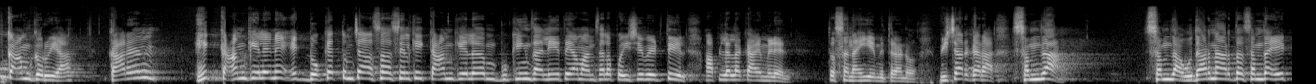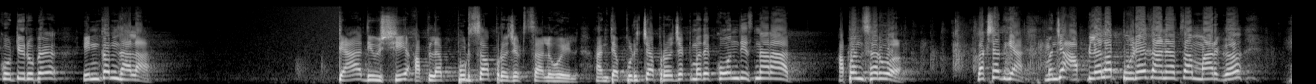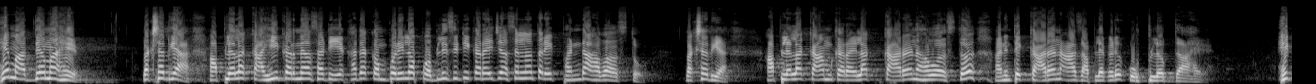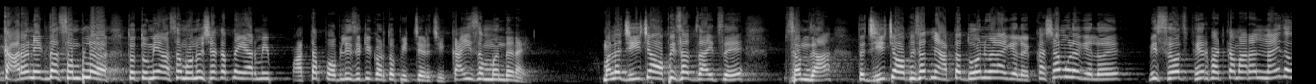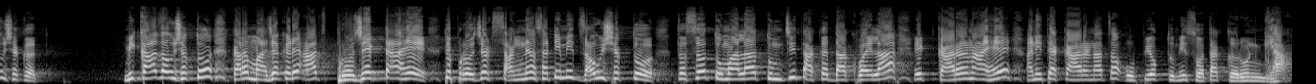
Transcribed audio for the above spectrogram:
खूप काम करूया. कारण हे काम केल्याने एक डोक्यात तुमच्या असं असेल की काम केलं बुकिंग झाली तर या माणसाला पैसे भेटतील आपल्याला काय मिळेल? तसं नाही आहे मित्रांनो. विचार करा. समजा समजा उदाहरणार्थ समजा एक कोटी रुपये इन्कम झाला. त्या दिवशी आपला पुढचा प्रोजेक्ट चालू होईल. आणि त्या पुढच्या प्रोजेक्टमध्ये कोण दिसणार आहात? आपण सर्व. लक्षात घ्या. म्हणजे आपल्याला पुढे जाण्याचा मार्ग हे माध्यम आहे. लक्षात घ्या आपल्याला काही करण्यासाठी एखाद्या कंपनीला पब्लिसिटी करायची असेल ना तर एक फंडा हवा असतो. लक्षात घ्या आपल्याला काम करायला कारण हवं असतं आणि ते कारण आज आपल्याकडे उपलब्ध आहे. हे कारण एकदा संपलं तर तुम्ही असं म्हणू शकत नाही यार मी आत्ता पब्लिसिटी करतो पिक्चरची काही संबंध नाही. मला झीच्या ऑफिसात जायचं आहे समजा तर झीच्या ऑफिसात मी आत्ता दोन वेळा गेलोय. कशामुळे गेलोय? मी सहज फेरफटका मारायला नाही जाऊ शकत. मी का जाऊ शकतो? कारण माझ्याकडे आज प्रोजेक्ट आहे. ते प्रोजेक्ट सांगण्यासाठी मी जाऊ शकतो. तसं तुम्हाला तुमची ताकद दाखवायला एक कारण आहे आणि त्या कारणाचा उपयोग तुम्ही स्वतः करून घ्या.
